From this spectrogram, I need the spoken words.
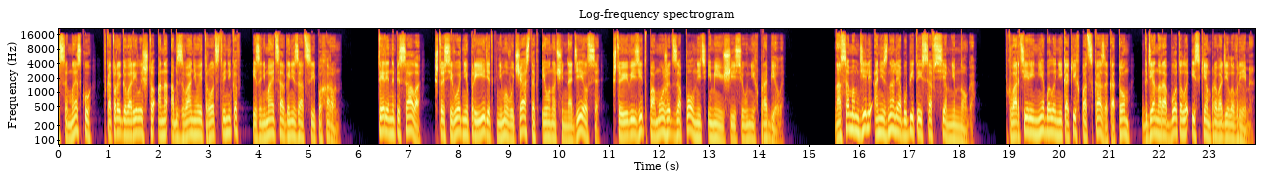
смс в которой говорилось, что она обзванивает родственников и занимается организацией похорон. Терри написала, что сегодня приедет к нему в участок, и он очень надеялся, что ее визит поможет заполнить имеющиеся у них пробелы. На самом деле они знали об убитой совсем немного. В квартире не было никаких подсказок о том, где она работала и с кем проводила время.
